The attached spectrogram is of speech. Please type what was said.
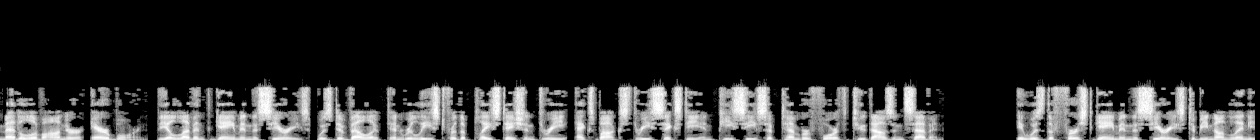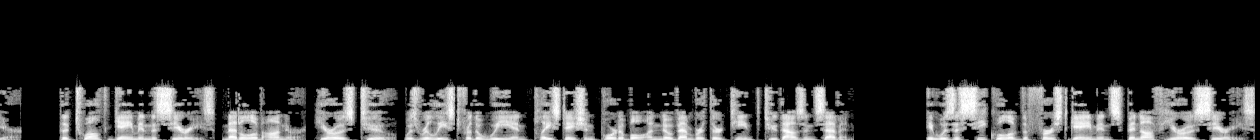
Medal of Honor, Airborne, the eleventh game in the series, was developed and released for the PlayStation 3, Xbox 360 and PC September 4, 2007. It was the first game in the series to be nonlinear. The twelfth game in the series, Medal of Honor, Heroes 2, was released for the Wii and PlayStation Portable on November 13, 2007. It was a sequel of the first game in spin-off Heroes series.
